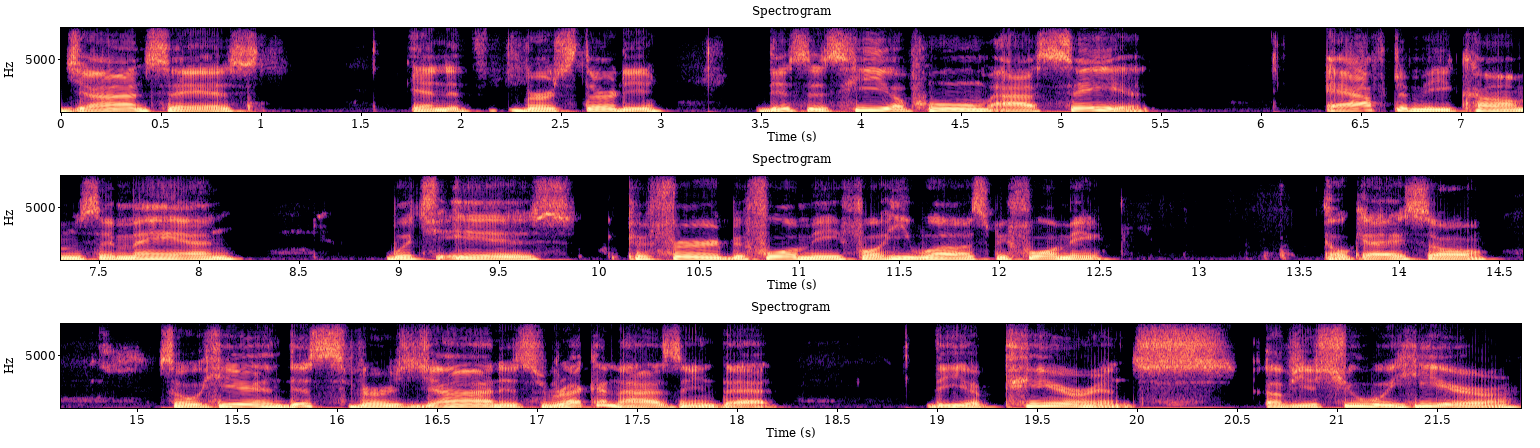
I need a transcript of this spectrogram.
John says in verse 30, this is he of whom I said, After me comes a man which is preferred before me, for he was before me. Okay, so so here in this verse, John is recognizing that the appearance of Yeshua here,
